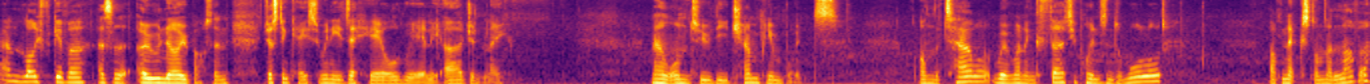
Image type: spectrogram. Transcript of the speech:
And life giver as an oh no button, just in case we need to heal really urgently. Now on to the champion points. On the tower, we're running 30 points into Warlord. Up next on the Lover,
